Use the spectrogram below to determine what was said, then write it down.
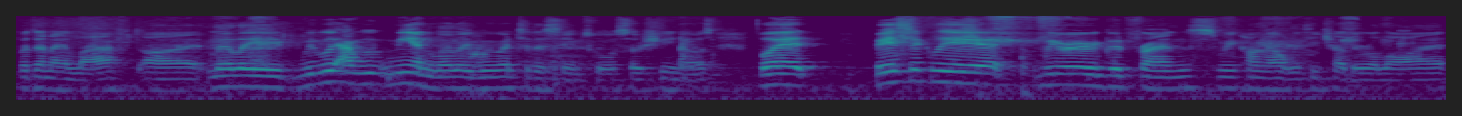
but then I left. Uh, Lily, we, we, I, me and Lily, we went to the same school, so she knows. But basically, we were good friends. We hung out with each other a lot.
